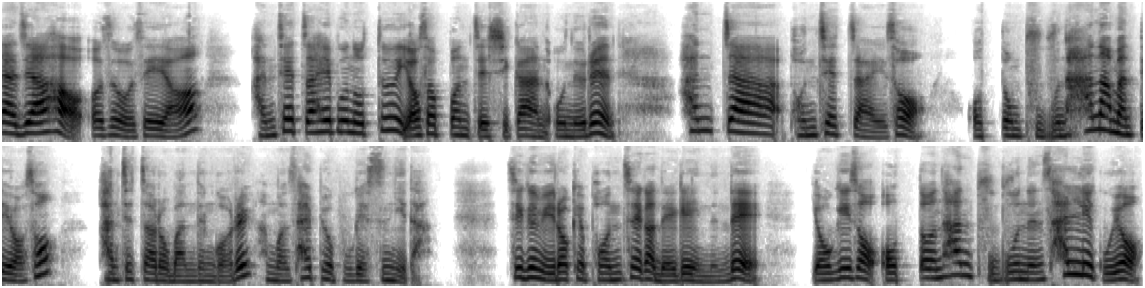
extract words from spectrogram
大家好, 어서 오세요. 간체자 해부노트 여섯 번째 시간. 오늘은 한자 번체자에서 어떤 부분 하나만 떼어서 간체자로 만든 거를 한번 살펴보겠습니다. 지금 이렇게 번체가 네 개 있는데 여기서 어떤 한 부분은 살리고요.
